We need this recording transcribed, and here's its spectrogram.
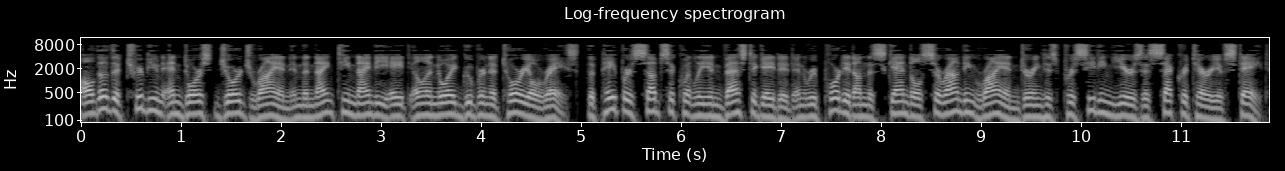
Although the Tribune endorsed George Ryan in the 1998 Illinois gubernatorial race, the paper subsequently investigated and reported on the scandals surrounding Ryan during his preceding years as Secretary of State.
